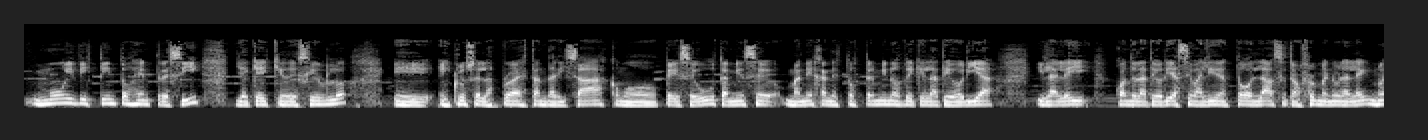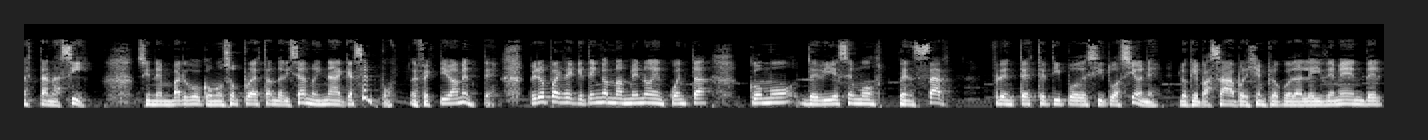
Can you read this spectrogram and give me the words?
muy distintos entre sí, y aquí hay que decirlo, eh, incluso en las pruebas estandarizadas como PSU también se manejan estos términos de que la teoría y la ley, cuando la teoría se valida en todos lados, se transforma en una ley, no es tan así. Sin embargo, como son pruebas estandarizadas, no hay nada que hacer, pues, efectivamente. Pero para que tengan más o menos en cuenta cómo debiésemos pensar frente a este tipo de situaciones. Lo que pasaba, por ejemplo, con la ley de Mendel,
